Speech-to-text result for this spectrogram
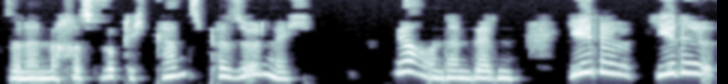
sondern mach es wirklich ganz persönlich. Ja, und dann werden jede, jede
